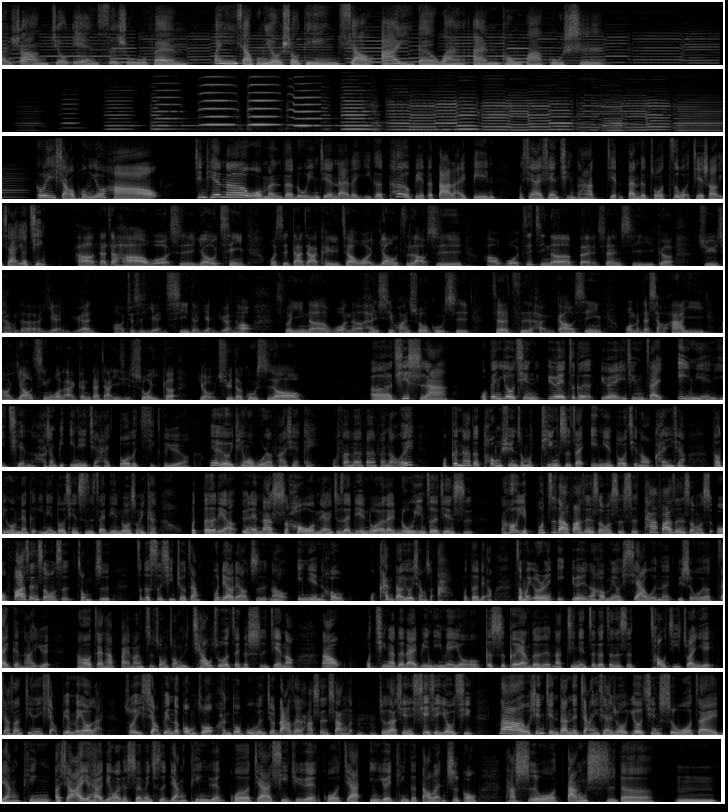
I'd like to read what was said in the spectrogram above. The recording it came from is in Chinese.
晚上九点四十五分，欢迎小朋友收听小阿姨的晚安童话故事。各位小朋友好，今天呢，我们的录音间来了一个特别的大来宾。我现在先请他简单的做自我介绍一下，有请。好，大家好，我是幼庆，或是大家可以叫我柚子老师。好，我自己呢，本身是一个剧场的演员，哦，就是演戏的演员哈，所以呢，我呢很喜欢说故事。这次很高兴，我们的小阿姨然后邀请我来跟大家一起说一个有趣的故事哦。呃，其实啊。我跟幼庆约这个约已经在一年以前，好像比一年以前还多了几个月哦。因为有一天我忽然发现，哎，我翻翻翻翻到，哎，我跟他的通讯怎么停止在一年多前呢？我看一下，到底我们两个一年多前是不是在联络什么？一看不得了，原来那时候我们两个就在联络要来录音这件事，然后也不知道发生什么事，是他发生什么事，我发生什么事，总之这个事情就这样不了了之。然后一年后。我看到有想说啊，不得了，怎么有人一约然后没有下文呢？于是我又再跟他约，然后在他百忙之中，终于敲出了这个时间哦。那我请来的来宾里面有各式各样的人，那今天这个真的是超级专业，加上今天小编没有来，所以小编的工作很多部分就落在他身上了，就是要先谢谢佑庆。那我先简单的讲一下说，说幼庆是我在两厅，呃，小阿姨还有另外一个身份，就是两厅院国家戏剧院国家音乐厅的导览志工，他是我当时的嗯，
